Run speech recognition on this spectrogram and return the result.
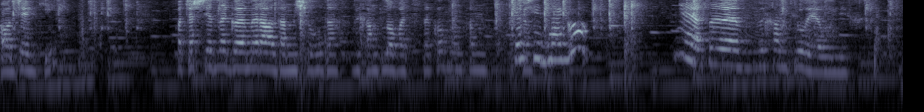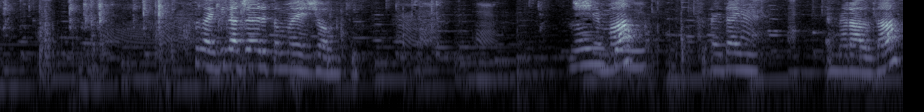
No. O, dzięki. Chociaż jednego emeralda mi się uda wyhandlować z tego, bo tam... Coś jednego? Nie, ja sobie wyhandluję u nich. Słuchaj, villagery to moje ziomki. No Siema. wiem. Tutaj daj mi emeralda.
